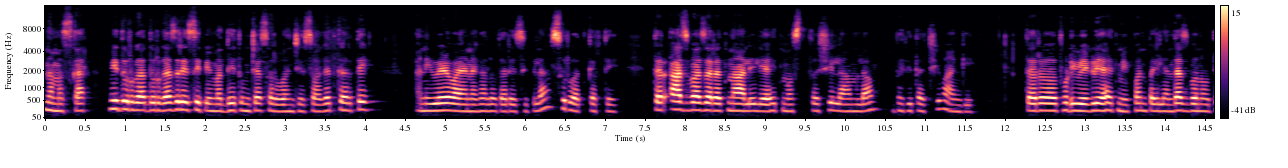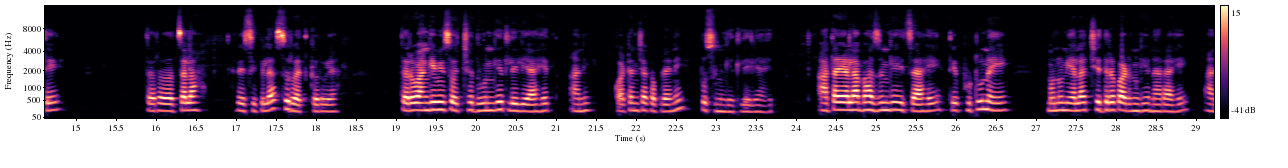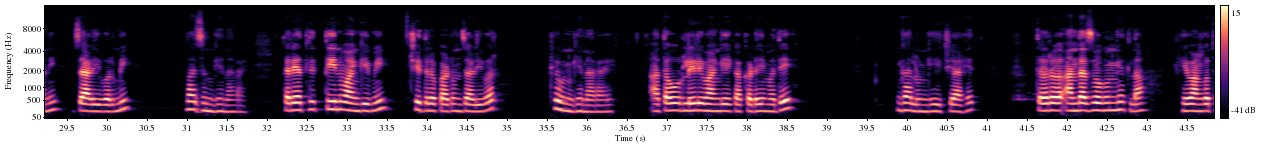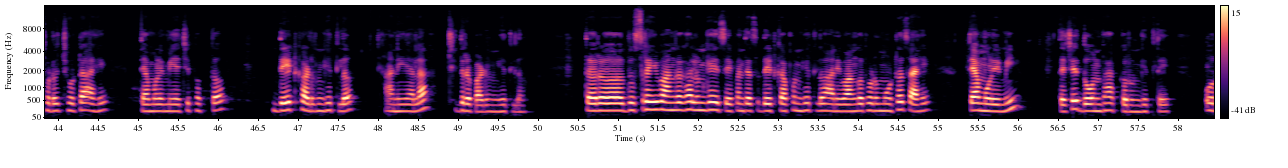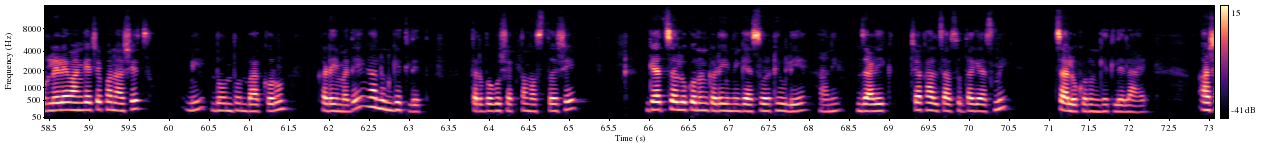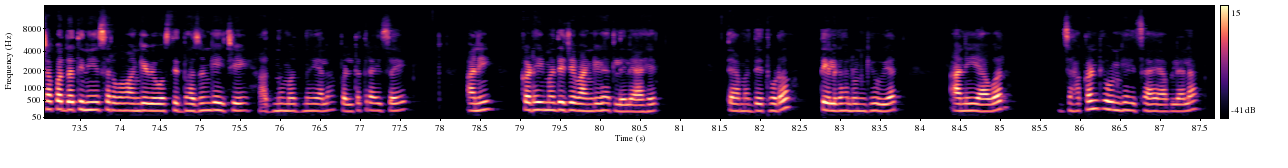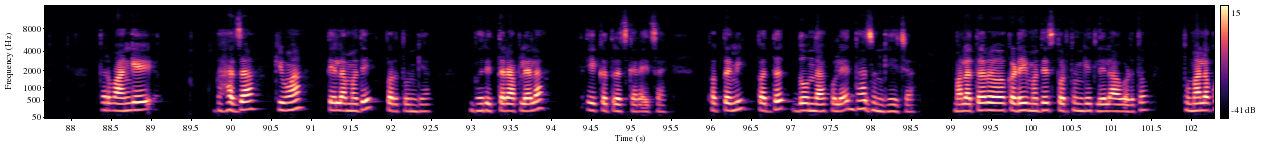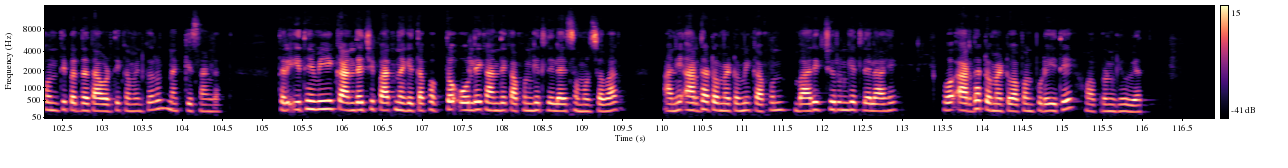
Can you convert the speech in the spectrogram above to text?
नमस्कार. मी दुर्गा दुर्गाज रेसिपीमध्ये तुमच्या सर्वांचे स्वागत करते आणि वेळ वाया न घालवता रेसिपीला सुरुवात करते. तर आज बाजारातनं आलेली आहेत मस्त अशी लांब लांब भरिताची वांगी. तर थोडी वेगळी आहेत मी पण पहिल्यांदाच बनवते. तर चला रेसिपीला सुरुवात करूया. तर वांगी मी स्वच्छ धुवून घेतलेली आहेत आणि कॉटनच्या कपड्याने पुसून घेतलेली आहेत. आता याला भाजून घ्यायचं आहे ते फुटू नये. म्हणून याला छिद्र पाडून घेणार आहे आणि जाळीवर मी भाजून घेणार आहे. तर यातली तीन वांगी मी छिद्र पाडून जाळीवर ठेवून घेणार आहे. आता उरलेली वांगी एका कढईमध्ये घालून घ्यायची आहेत. तर अंदाज बघून घेतला. हे वांगं थोडं छोटं आहे. त्यामुळे मी याची फक्त देठ काढून घेतलं आणि याला छिद्र पाडून घेतलं. तर दुसरंही वांगं घालून घ्यायचं आहे पण त्याचं देठ कापून घेतलं आणि वांगं थोडं मोठंच आहे. त्यामुळे मी त्याचे दोन भाग करून घेतले. उरलेल्या वांग्याचे पण असेच मी दोन दोन भाग करून कढईमध्ये घालून घेतलेत. तर बघू शकता मस्त असे. गॅस चालू करून कढई मी गॅसवर ठेवली आहे आणि जाळीच्या खालचा सुद्धा गॅस मी चालू करून घेतलेला आहे. अशा पद्धतीने सर्व वांगे व्यवस्थित भाजून घ्यायचे. अधनंमधनं याला पलटत राहायचं आहे आणि कढईमध्ये जे वांगे घातलेले आहेत त्यामध्ये थोडं तेल घालून घेऊयात. आणि यावर झाकण ठेवून घ्यायचं आहे आपल्याला. तर वांगे भाजा किंवा तेलामध्ये परतून घ्या. भरीत तर आपल्याला एकत्रच करायचं आहे. फक्त मी पद्धत दोन दाखवल्या आहेत भाजून घ्यायच्या. मला तर कढईमध्येच परतून घेतलेलं आवडतं. तुम्हाला कोणती पद्धत आवडती कमेंट करून नक्की सांगा. तर इथे मी कांद्याची पात न घेता फक्त ओले कांदे कापून घेतलेले आहे समोरचा भाग. आणि अर्धा टोमॅटो मी कापून बारीक चिरून घेतलेला आहे. व अर्धा टोमॅटो आपण पुढे इथे वापरून घेऊयात.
